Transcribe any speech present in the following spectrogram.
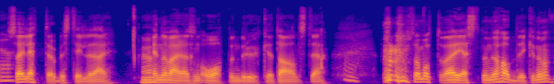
Ja. så er det lettere å bestille der. Ja. Enn å være en sånn åpen bruker et annet sted. så da måtte være gjest, men du hadde ikke noe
